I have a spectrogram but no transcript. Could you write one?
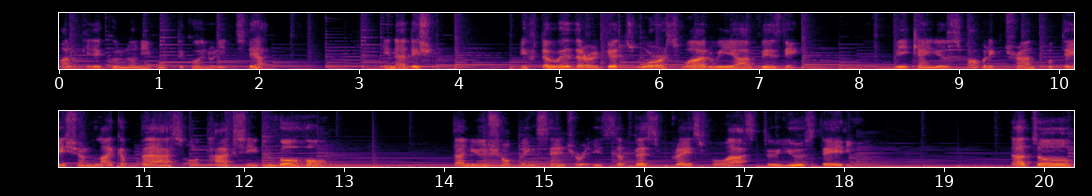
歩きで来るのにもってこいの立地である。In addition, if the weather gets worse while we are visiting, we can use public transportation like a bus or taxi to go home. The new shopping center is the best place for us to use daily. That's all.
